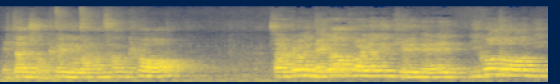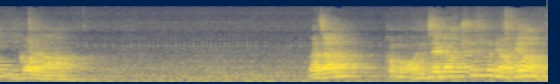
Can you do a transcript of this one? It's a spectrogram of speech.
일단 접혀 있는 건 항상 펴. 자, 그러면 내가 구하려는 길이는 이거 더하기 이거야. 맞아? 그럼 언제가 최소냐면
